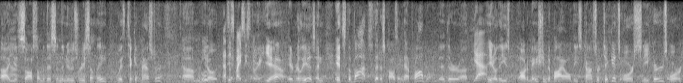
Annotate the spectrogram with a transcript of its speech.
Uh, you saw some of this in the news recently with Ticketmaster. Um, Ooh, you know, that's a spicy story. Yeah, it really is, and it's the bots that is causing that problem. They're, uh, yeah. you know, they use automation to buy all these concert tickets or sneakers or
